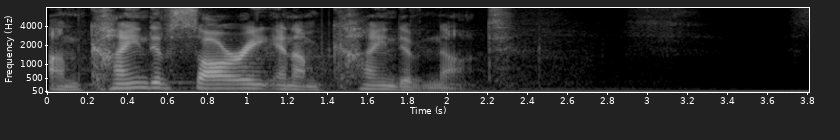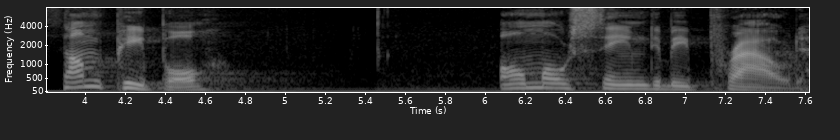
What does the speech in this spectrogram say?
I'm kind of sorry and I'm kind of not. Some people almost seem to be proud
